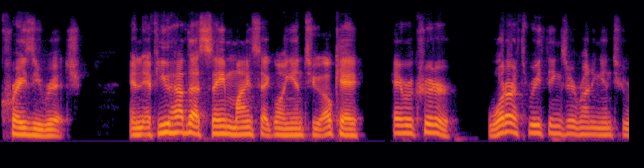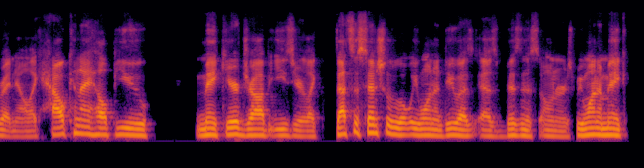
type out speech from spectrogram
crazy rich. And if you have that same mindset going into okay hey recruiter what are three things you're running into right now? Like how can i help you make your job easier. Like that's essentially what we want to do as as business owners. We want to make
